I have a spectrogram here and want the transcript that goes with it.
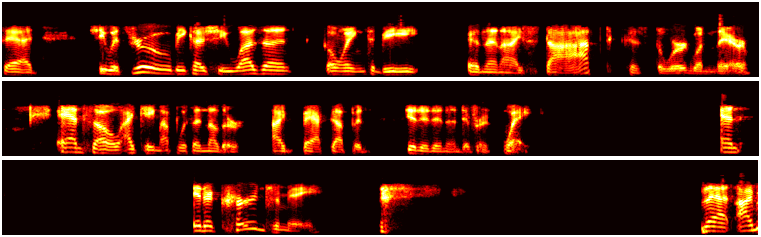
said she withdrew because she wasn't going to be and then I stopped because the word wasn't there. And so I came up with another, I backed up and did it in a different way. And it occurred to me that I'm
